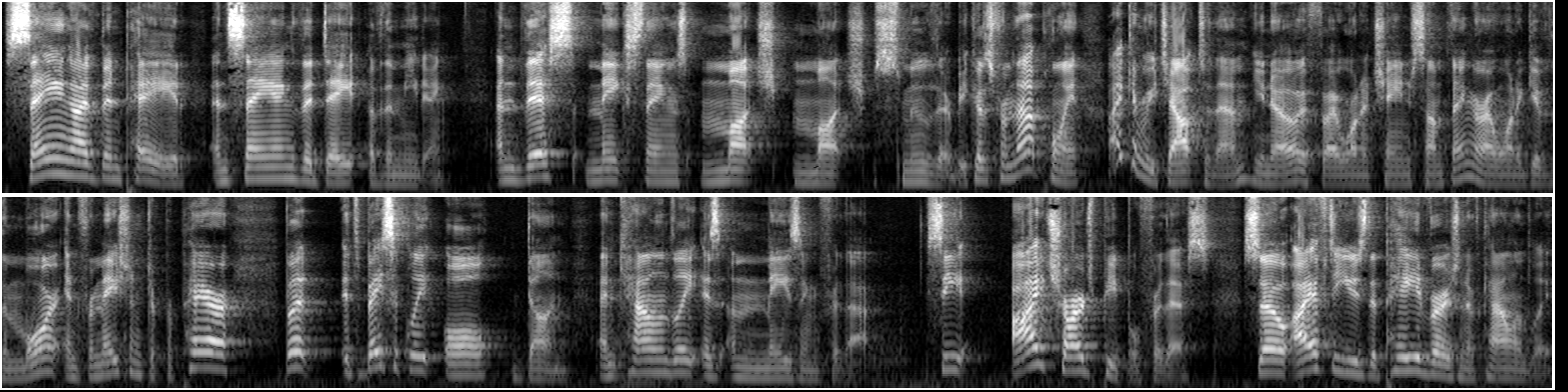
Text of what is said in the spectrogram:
saying I've been paid and saying the date of the meeting. And this makes things much, much smoother because from that point, I can reach out to them, you know, if I want to change something or I want to give them more information to prepare, but it's basically all done. And Calendly is amazing for that. See, I charge people for this, so I have to use the paid version of Calendly.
